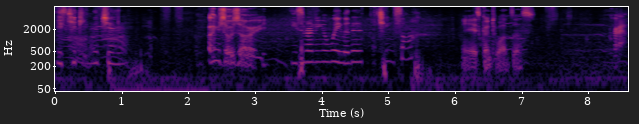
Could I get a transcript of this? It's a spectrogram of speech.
He's kicking the gen. I'm so sorry. He's running away with a chainsaw. Yeah, he's going towards us. Crap.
